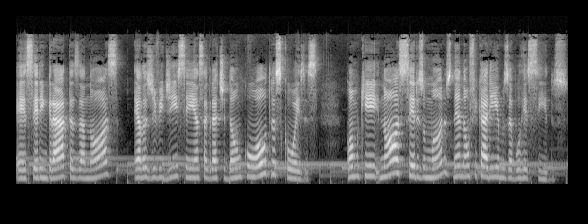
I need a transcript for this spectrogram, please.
é, serem gratas a nós, elas dividissem essa gratidão com outras coisas, como que nós, seres humanos, né, não ficaríamos aborrecidos,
